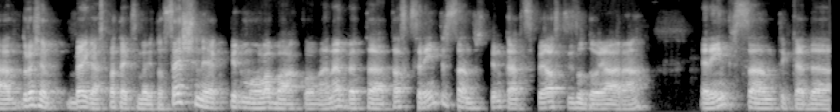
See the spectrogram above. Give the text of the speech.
Uh, droši vien beigās pateiksim arī to sešnieku, pirmo labāko, vai ne? Bet uh, tas, kas ir interesants, pirmkārt, spēles, kas izlidoja ārā, ir interesanti, kad uh,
